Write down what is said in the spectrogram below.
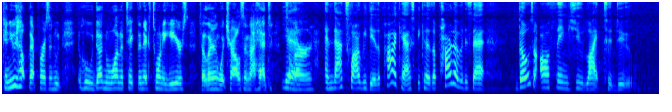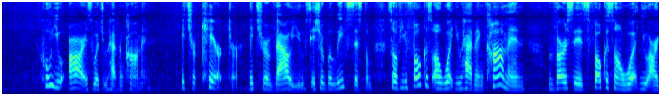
Can you help that person who who doesn't want to take the next 20 years to learn what Charles and I had to, to learn? And that's why we did the podcast because a part of it is that those are all things you like to do. Who you are is what you have in common. It's your character, it's your values, it's your belief system. So if you focus on what you have in common versus focus on what you are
